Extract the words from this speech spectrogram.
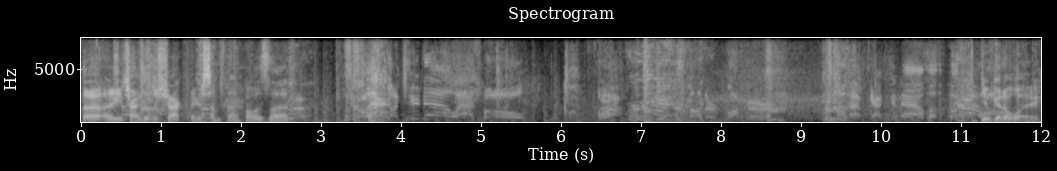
Uh, are you trying to distract me or something? What was that? You get away.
